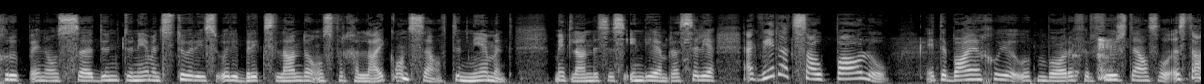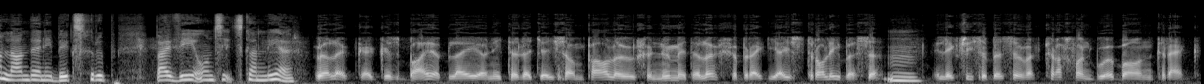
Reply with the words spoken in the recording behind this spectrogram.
groep en ons uh, doen toenemend stories oor die BRICS lande. Ons vergelyk onsself toenemend met lande soos Indië en Brasilië. Ek weet dat Sao Paulo het 'n baie goeie openbare vervoerstelsel. Is daar lande in die BRICS groep by wie ons iets kan leer? Wel ek ek is baie bly Anita dat jy Sao Paulo genoem het. Hulle gebruik juist trolleybusse, mm. elektriese busse wat krag van bo-baan trek.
